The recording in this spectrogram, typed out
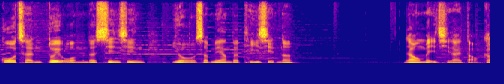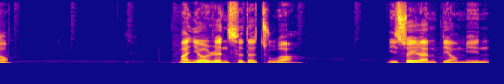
过程对我们的信心有什么样的提醒呢？让我们一起来祷告。满有仁慈的主啊，你虽然表明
